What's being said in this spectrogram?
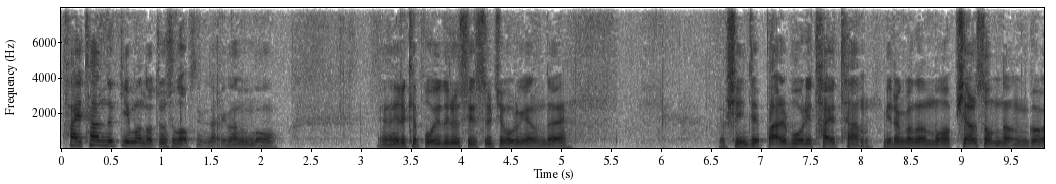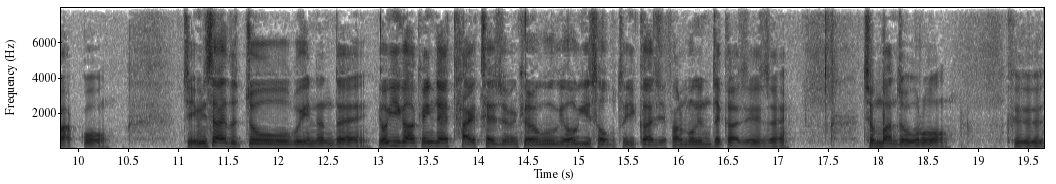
타이트한 느낌은 어쩔 수가 없습니다. 이거는 뭐 어, 이렇게 보여드릴 수 있을지 모르겠는데 역시 이제 발볼이 타이트함 이런 거는 뭐 피할 수 없는 것 같고 이제 인사이드 쪽이 있는데 여기가 굉장히 타이트해지면 결국 여기서부터 이까지 발목 인대까지 이제 전반적으로 그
